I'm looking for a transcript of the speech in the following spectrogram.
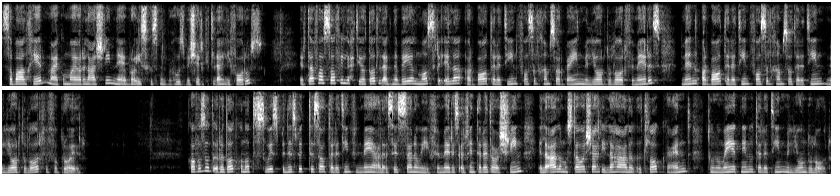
صباح الخير معاكم معيار العشري نائب رئيس قسم البحوث بشركة الأهلي فارس ارتفع صافي الاحتياطات الأجنبية لمصر إلى 34.45 مليار دولار في مارس من 34.35 مليار دولار في فبراير. قفزت إيرادات قناة السويس بنسبة 39% على أساس سنوي في مارس 2023 إلى أعلى مستوى شهري لها على الإطلاق عند 832 مليون دولار.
